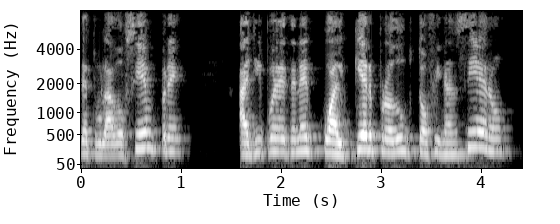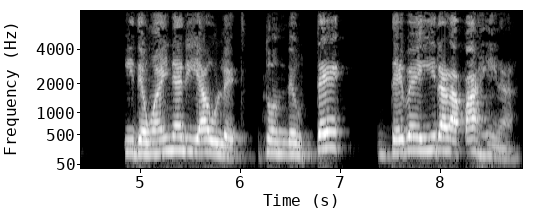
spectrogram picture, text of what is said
de tu lado siempre. Allí puede tener cualquier producto financiero y de Winery Outlet, donde usted debe ir a la página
